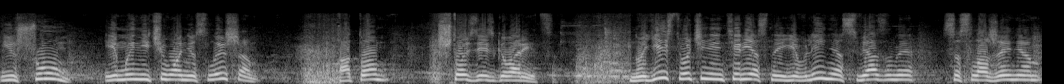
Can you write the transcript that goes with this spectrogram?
и шум, и мы ничего не слышим о том, что здесь говорится. Но есть очень интересные явления, связанные со сложением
